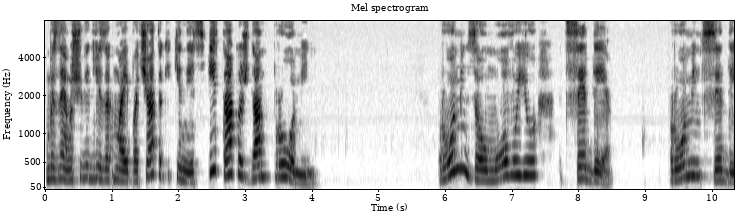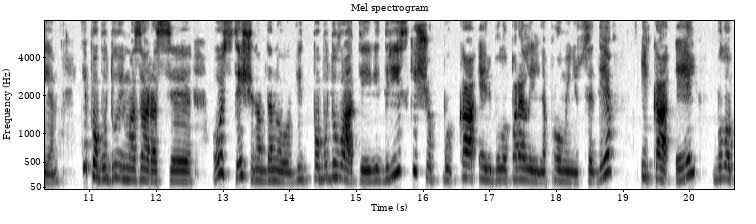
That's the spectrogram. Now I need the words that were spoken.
Ми знаємо, що відрізок має початок і кінець, і також дан промінь. Промінь за умовою CD промінь CD. І побудуємо зараз е, ось це, що нам дано, від, побудувати відрізки, щоб КЛ було паралельно променю CD, і КЛ було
